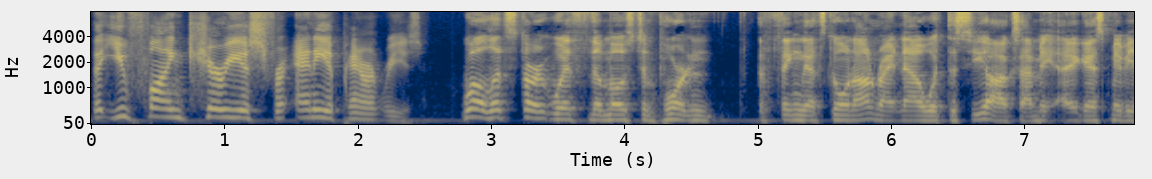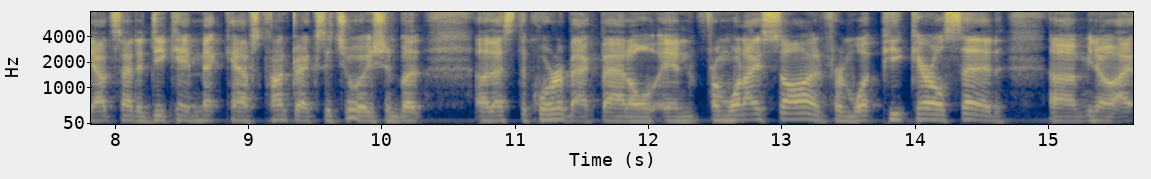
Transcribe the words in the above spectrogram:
that you find curious for any apparent reason. Well, let's start with the most important thing that's going on right now with the Seahawks. I mean, I guess maybe outside of DK Metcalf's contract situation, but uh, that's the quarterback battle. And from what I saw and from what Pete Carroll said, um, you know, I,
